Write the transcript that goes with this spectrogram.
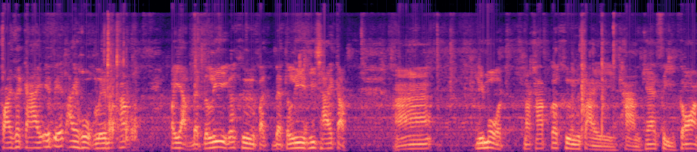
ไฟสกาย FSI 6เลยนะครับ ประหยัดแบตเตอรี่ก็คือแบตเตอรี่ที่ใช้กับอ่ารีโมทนะครับ ก็คือใส่ถ่านแค่ 4 ก้อน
